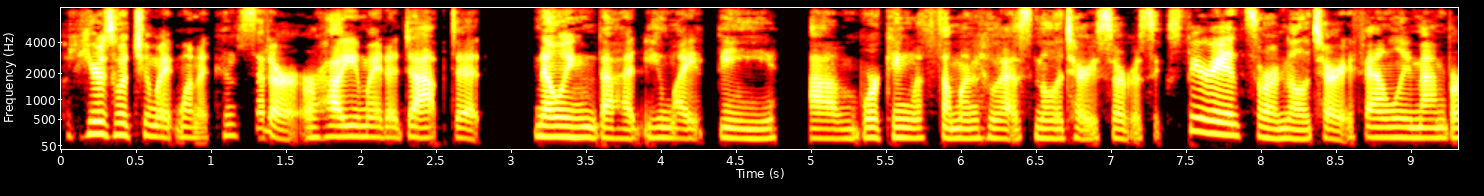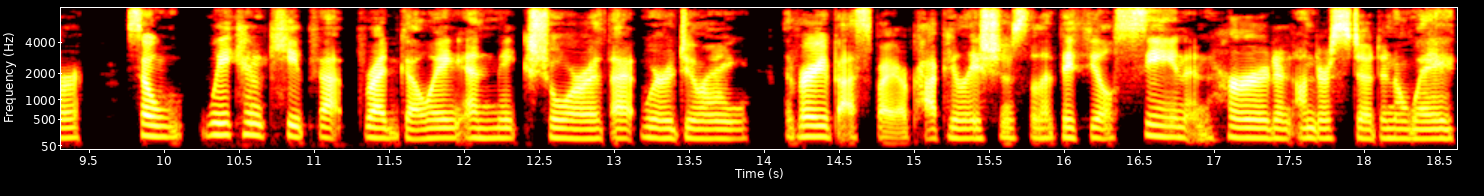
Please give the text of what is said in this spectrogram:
but here's what you might want to consider or how you might adapt it, knowing that you might be um, working with someone who has military service experience or a military family member. So we can keep that thread going and make sure that we're doing the very best by our population so that they feel seen and heard and understood in a way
